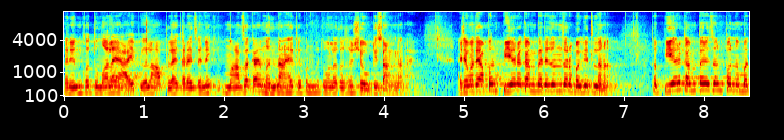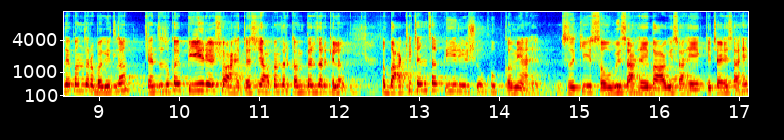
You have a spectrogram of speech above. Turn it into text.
तर नेमकं तुम्हाला या आय पी ओला अप्लाय करायचं नाही की माझं काय म्हणणं आहे ते पण मी तुम्हाला तसं शेवटी सांगणार आहे. याच्यामध्ये आपण पियर कंपॅरिझन जर बघितलं ना तर पियर कंपॅरिझन पण मध्ये पण जर बघितलं त्यांचा जो काही पी रेशो आहे तसे आपण जर कंपेअर जर केलं तर बाकीच्यांचा पी रेशो खूप कमी आहे. जसं की सव्वीस आहे बावीस आहे एक्केचाळीस आहे.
